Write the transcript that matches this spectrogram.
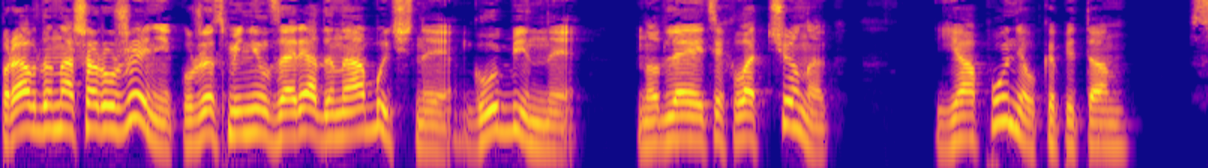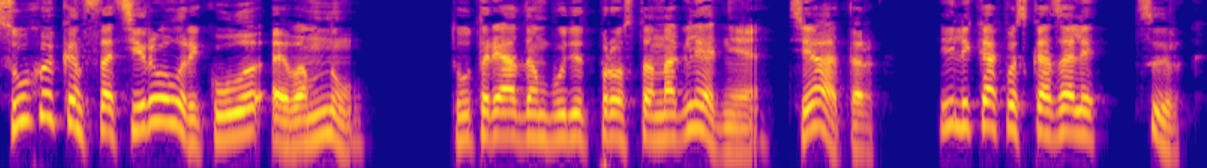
Правда, наш оружейник уже сменил заряды на обычные, глубинные. Но для этих латчонок...» «Я понял, капитан», — сухо констатировал Рикула Эвамну. «Тут рядом будет просто нагляднее, театр, или, как вы сказали, цирк.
